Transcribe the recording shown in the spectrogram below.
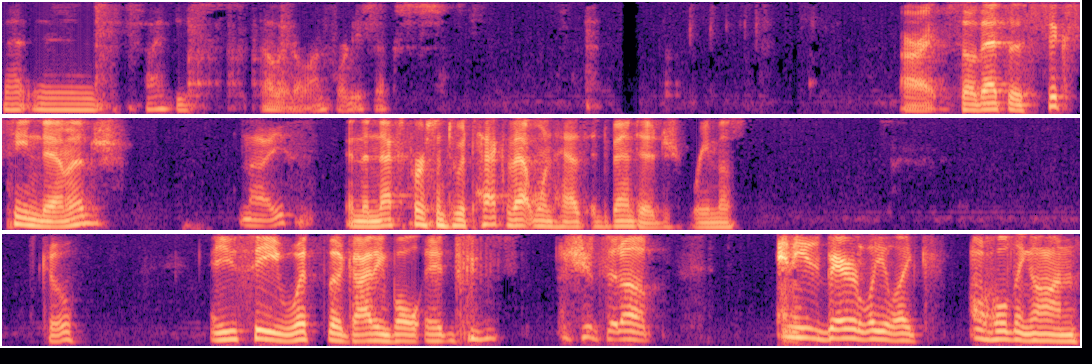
That is five d. Oh wait, hold on, forty-six. All right, so that does sixteen damage, Nice. and the next person to attack that one has advantage. Remus. Cool. And you see with the guiding bolt, it shoots it up, and he's barely like holding on.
